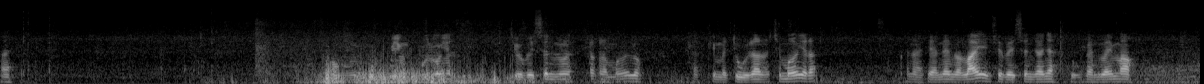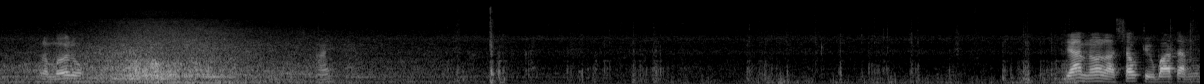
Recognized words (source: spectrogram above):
Đây còn nguyên luôn nha. Chưa vệ sinh luôn này. rất là mới luôn. À, khi mà chùi ra nó sẽ mới vậy đó. Cái này thì anh em là lấy em sẽ vệ sinh cho nha chùi cần lấy màu. Rất là mới luôn. Đấy. giá em nói là 6 triệu 300 nha.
